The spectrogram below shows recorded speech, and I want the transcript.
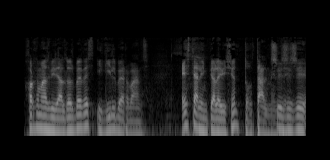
Jorge Masvidal dos veces y Gilbert Vance. Este ha limpiado la división totalmente. Sí, sí, sí.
